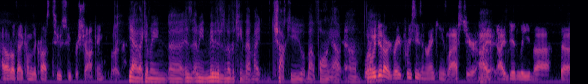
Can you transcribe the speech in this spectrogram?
I don't know if that comes across too super shocking, but yeah, like I mean, uh, is I mean maybe there's another team that might shock you about falling out. Um, when we did our great preseason rankings last year, uh, I I did leave uh, the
